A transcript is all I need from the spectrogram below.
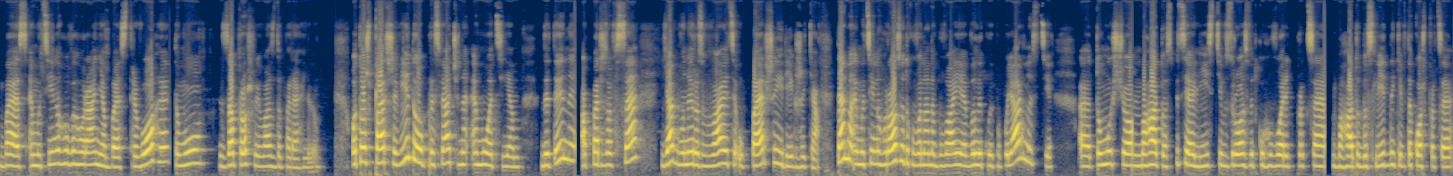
без емоційного вигорання, без тривоги. Тому запрошую вас до перегляду. Отож, перше відео присвячене емоціям дитини, а перш за все, як вони розвиваються у перший рік життя. Тема емоційного розвитку вона набуває великої популярності, е, тому що багато спеціалістів з розвитку говорять про це, багато дослідників також про це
